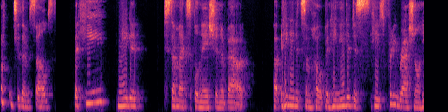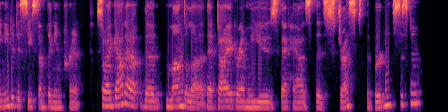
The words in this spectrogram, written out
to themselves. But he needed some explanation about, uh, he needed some hope and he needed to, he's pretty rational. He needed to see something in print. So I got out the mandala, that diagram we use that has the stressed, the burden system,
